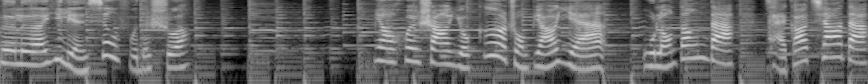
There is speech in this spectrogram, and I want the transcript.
乐乐一脸幸福地说。“庙会上有各种表演，舞龙灯的，踩高跷的。”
